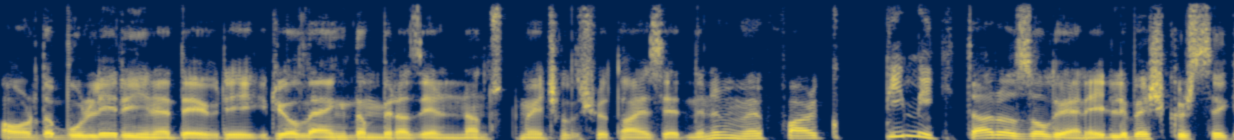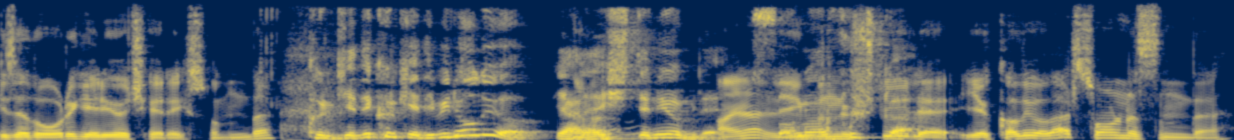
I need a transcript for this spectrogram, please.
Orada Bulleri yine devreye giriyor. Langdon biraz elinden tutmaya çalışıyor Tyce Edney'nin ve fark bir miktar azalıyor. Yani 55-48'e doğru geliyor çeyrek sonunda. 47-47 bile oluyor. Yani Evet. eşitleniyor bile. Aynen Sonra Langdon'un üçlüğüyle yakalıyorlar. Sonrasında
